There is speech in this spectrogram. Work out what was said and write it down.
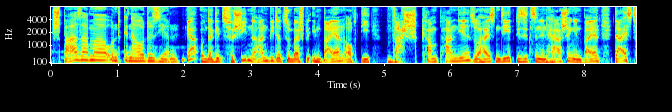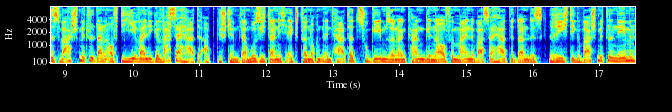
sparsamer und genau dosieren. Ja, und da gibt's verschiedene Anbieter, zum Beispiel in Bayern auch die Waschkampagne, so heißen die. Die sitzen in Hersching in Bayern. Da ist das Waschmittel dann auf die jeweilige Wasserhärte abgestimmt. Da muss ich da nicht extra noch einen Enthärter zugeben, sondern kann genau für meine Wasserhärte dann das richtige Waschmittel nehmen.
